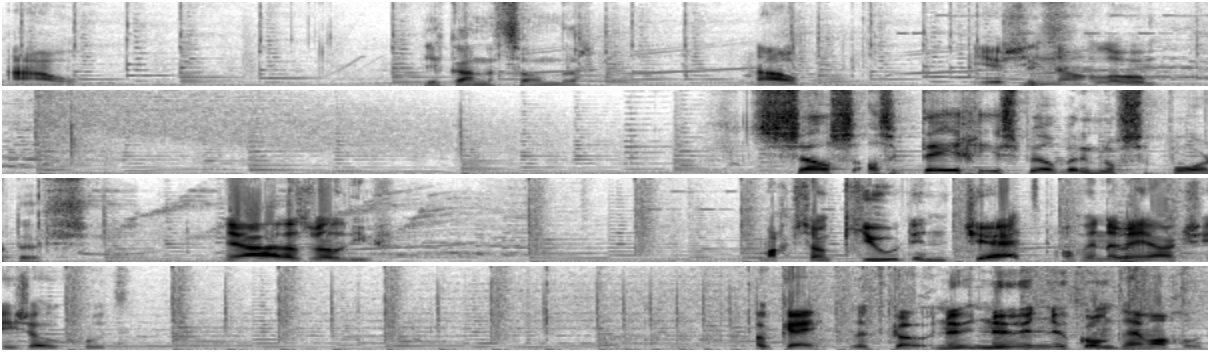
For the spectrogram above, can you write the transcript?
Auw. Je kan het, Sander. Nou. Eerst zien dan geloven. Zelfs als ik tegen je speel, ben ik nog supportive. Ja, dat is wel lief. Mag ik zo'n cute in de chat? Of in de Ja. reactie is ook goed. Oké, let's go. Nu, nu, nu komt het helemaal goed.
